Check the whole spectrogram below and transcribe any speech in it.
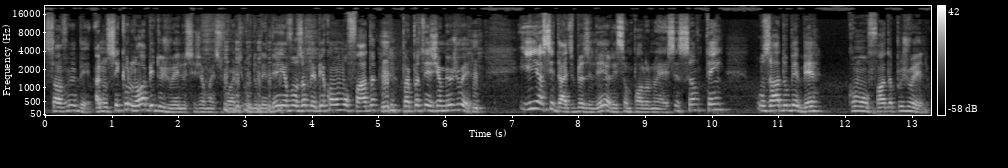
salve o bebê. A não ser que o lobby do joelho seja mais forte que o do bebê, e eu vou usar o bebê como almofada para proteger o meu joelho. E as cidades brasileiras, e São Paulo não é exceção, têm usado o bebê como almofada para o joelho.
